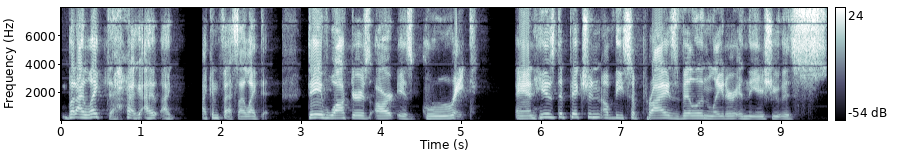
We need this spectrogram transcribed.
But I like that. I, I I confess, I liked it. Dave Wachter's art is great, and his depiction of the surprise villain later in the issue is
